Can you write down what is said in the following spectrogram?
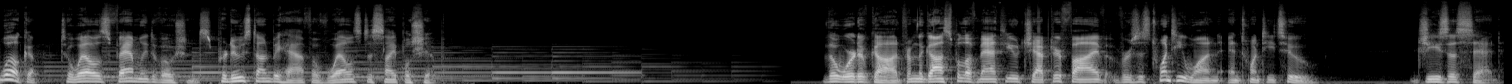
Welcome to WELS Family Devotions, produced on behalf of WELS Discipleship. The Word of God from the Gospel of Matthew, chapter 5, verses 21 and 22. Jesus said,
